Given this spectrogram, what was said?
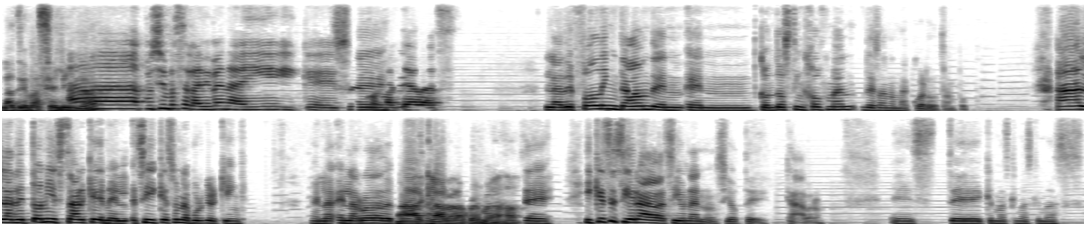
Las de vaselina. Ah, pues siempre se la viven ahí que Sí. con malteadas. La de Falling Down de- en, en- con Dustin Hoffman. De esa no me acuerdo tampoco. Ah, la de Tony Stark en el. Sí, que es una Burger King. En la, en la rueda de prensa. Ah, claro, la primera. Ajá. Sí. Y que ese sí era así un anunciote, cabrón. Este, ¿qué más, qué más, qué más?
